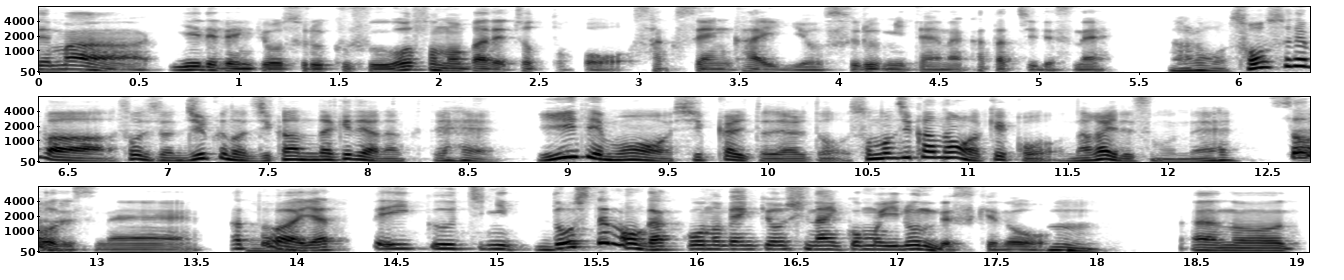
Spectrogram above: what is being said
で、まあ、家で勉強する工夫をその場でちょっとこう、作戦会議をするみたいな形ですね。なるほど。そうすれば、そうですよ。塾の時間だけではなくて、家でもしっかりとやると、その時間の方が結構長いですもんね。そうですね。あとはやっていくうちに、どうしても学校の勉強しない子もいるんですけど、うん。あの、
